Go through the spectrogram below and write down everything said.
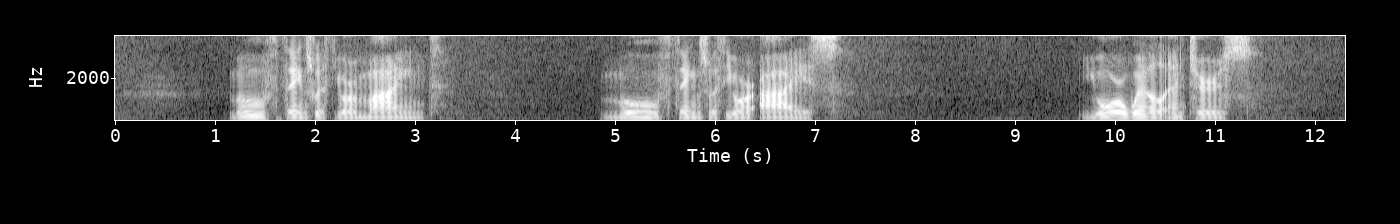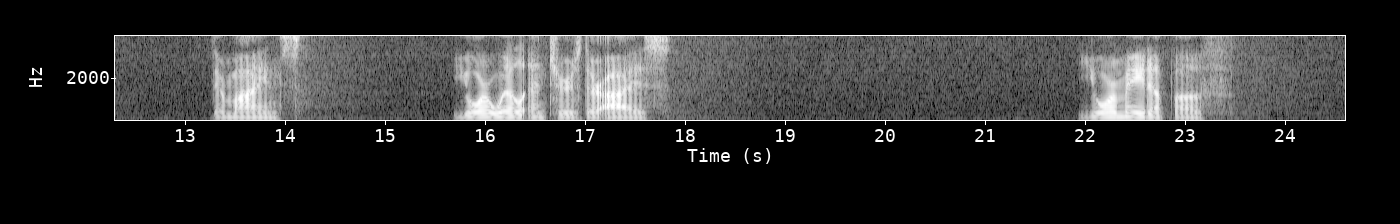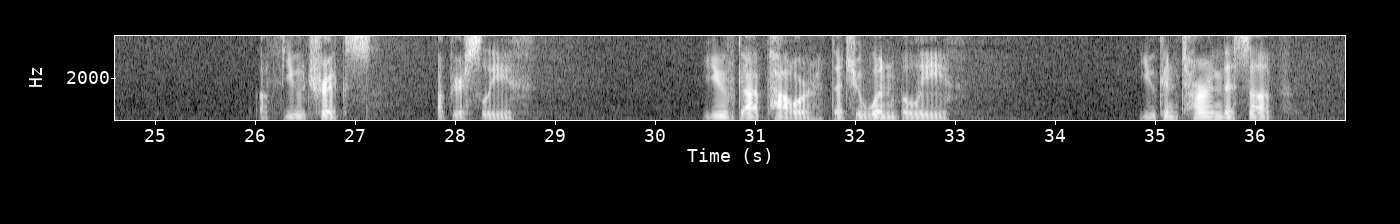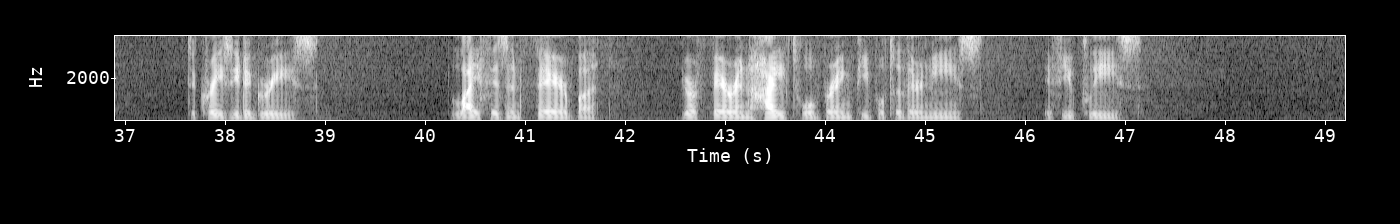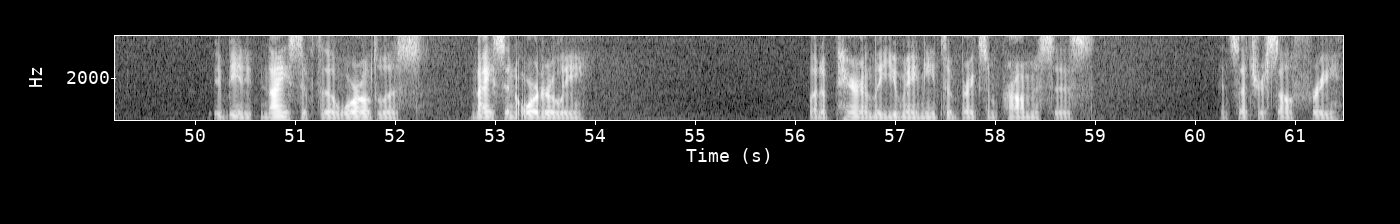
Move things with your mind. Move things with your eyes. Your will enters their minds. Your will enters their eyes. You're made up of a few tricks up your sleeve. You've got power that you wouldn't believe. You can turn this up to crazy degrees. Life isn't fair, but your Fahrenheit will bring people to their knees, if you please. It'd be nice if the world was nice and orderly, but apparently you may need to break some promises and set yourself free.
